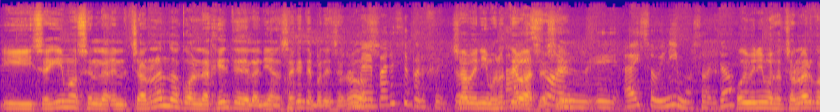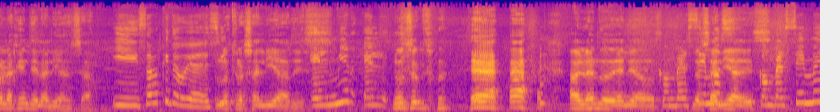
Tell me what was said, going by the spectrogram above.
Y seguimos en la- en- charlando con la gente de la Alianza. ¿Qué te parece, Ros? Me parece perfecto. Ya venimos, no te A vayas, eso, ¿eh? eh, A eso vinimos hoy, ¿no? Hoy venimos a charlar con la gente de la Alianza. Y ¿sabes qué te voy a decir? Nuestros aliados. El, mier- el, Nosotros- Hablando de aliados. Los conversemos, conversemos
